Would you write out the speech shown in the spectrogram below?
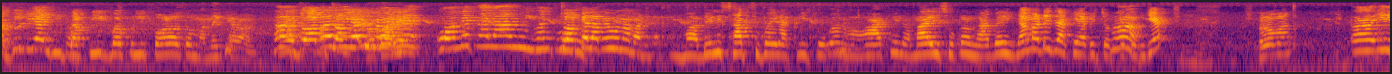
બધું લઈ આવી દીધું. તકલીફ બકલી પડે તો મને કહેવાનું હા, જો આપણે ચોકલેટ કોમે- કરાવવાનું ઈવન ચોકેલા બે એવું ના માટે રાખી. મહાદેવની સાફ સફાઈ રાખવી છોકરાને હાથની અમારી છોકરાને વાગે એના માટે જ રાખી આપી હા. સમજ્યા? બરોબર એ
